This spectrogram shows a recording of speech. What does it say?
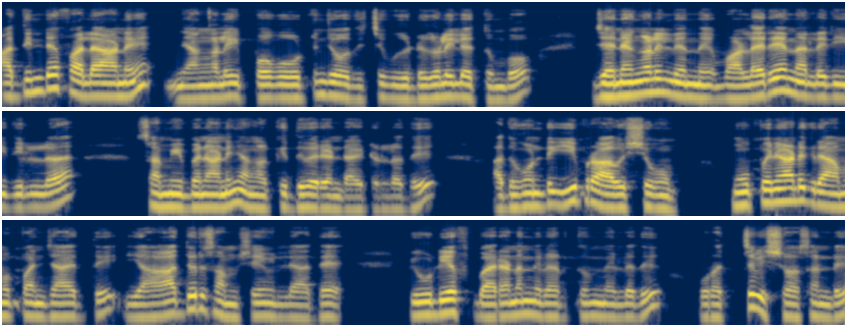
അതിന്റെ ഫലമാണ് ഞങ്ങൾ ഇപ്പോൾ വോട്ടും ചോദിച്ച് വീടുകളിലെത്തുമ്പോൾ ജനങ്ങളിൽ നിന്ന് വളരെ നല്ല രീതിയിലുള്ള സമീപനമാണ് ഞങ്ങൾക്ക് ഇതുവരെ ഉണ്ടായിട്ടുള്ളത്. അതുകൊണ്ട് ഈ പ്രാവശ്യവും മൂപ്പനാട് ഗ്രാമപഞ്ചായത്ത് യാതൊരു സംശയമില്ലാതെ യു ഡി എഫ് ഭരണം നിലനിർത്തും എന്നുള്ളത് ഉറച്ച വിശ്വാസമുണ്ട്.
